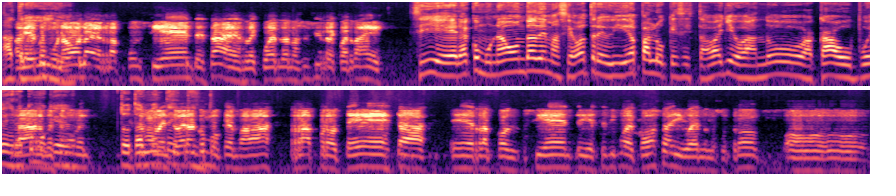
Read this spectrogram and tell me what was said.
había como una ola de rap consciente, ¿sabes? Recuerdo, no sé si recuerdas eso. Sí, era como una onda demasiado atrevida para lo que se estaba llevando a cabo, pues era Claro, como en ese que momento, totalmente ese momento era como que más rap protesta, eh, rap consciente y ese tipo de cosas y bueno, nosotros o,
